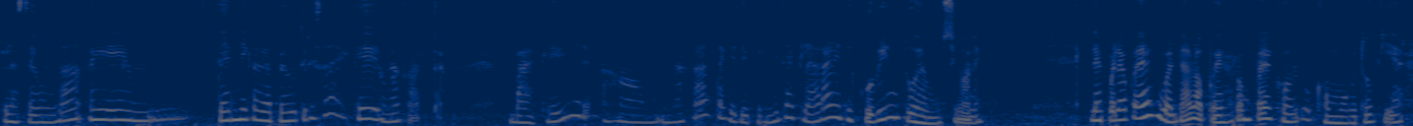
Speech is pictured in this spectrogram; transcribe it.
La segunda em, técnica que puedes utilizar es escribir una carta. Vas a escribir una carta que te permite aclarar y descubrir tus emociones. Después la puedes guardar, la puedes romper como tú quieras.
